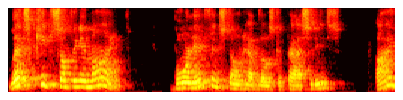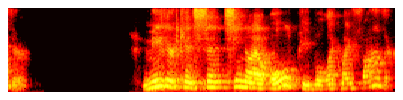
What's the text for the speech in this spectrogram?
let's keep something in mind. Born infants don't have those capacities either. Neither can senile old people like my father.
